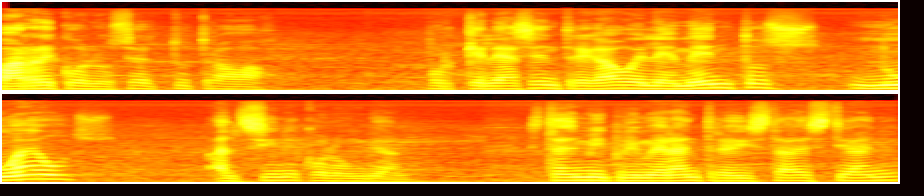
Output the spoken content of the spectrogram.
va a reconocer tu trabajo, porque le has entregado elementos nuevos al cine colombiano. Esta es mi primera entrevista de este año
